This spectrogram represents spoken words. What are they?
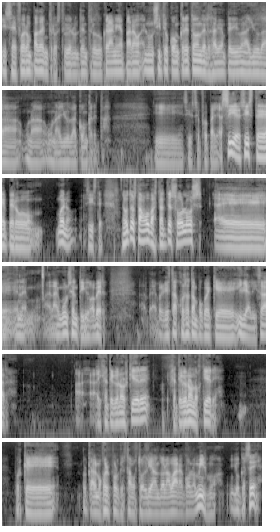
y se fueron para adentro, estuvieron dentro de Ucrania, para, en un sitio concreto donde les habían pedido una ayuda, una, una ayuda concreta. Y sí, se fue para allá. Sí, existe, pero bueno, existe. Nosotros estamos bastante solos eh, en, algún sentido. A ver, porque estas cosas tampoco hay que idealizar. Hay gente que nos quiere, gente que no nos quiere. Porque, porque a lo mejor es porque estamos todo el día dando la vara con lo mismo, yo qué sé.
